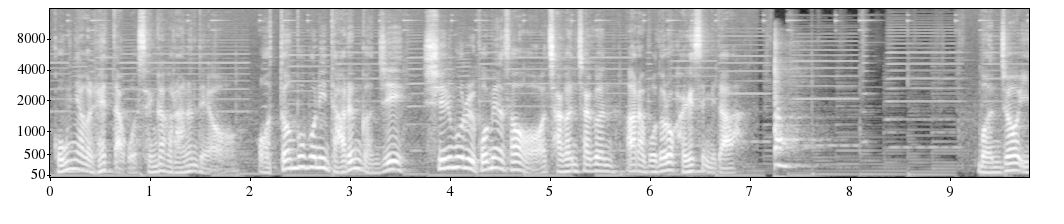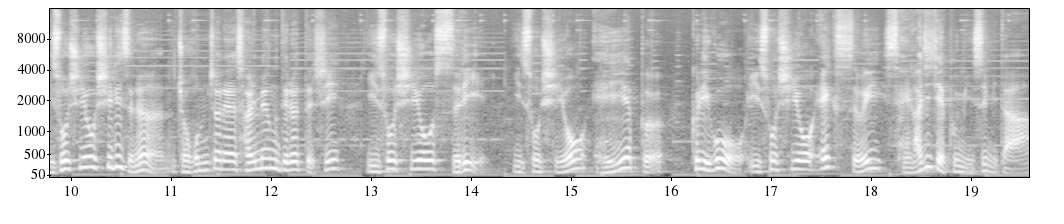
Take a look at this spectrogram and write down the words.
공략을 했다고 생각을 하는데요. 어떤 부분이 다른 건지 실물을 보면서 차근차근 알아보도록 하겠습니다. 먼저 이소시오 시리즈는 조금 전에 설명드렸듯이 이소시오 3, 이소시오 AF, 그리고 이소시오 X의 세 가지 제품이 있습니다.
